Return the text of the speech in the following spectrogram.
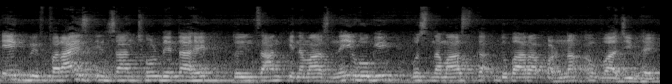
ایک بھی فرائض انسان چھوڑ دیتا ہے، تو انسان کی نماز نہیں ہوگی۔ اس نماز کا دوبارہ پڑھنا واجب ہے۔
